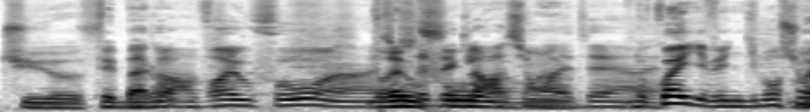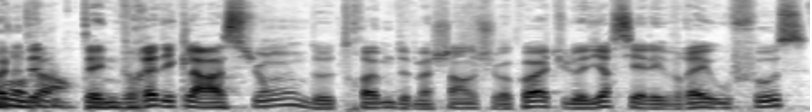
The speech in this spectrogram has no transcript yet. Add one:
tu, euh, fais D'accord, balance. vrai ou faux euh, Vrai ou faux. Cette déclaration a été. Donc ouais, il y avait une dimension. Ouais, t'as- d'accord. T'as une vraie déclaration de Trump, de machin, je sais pas quoi, et tu dois dire si elle est vraie ou fausse.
